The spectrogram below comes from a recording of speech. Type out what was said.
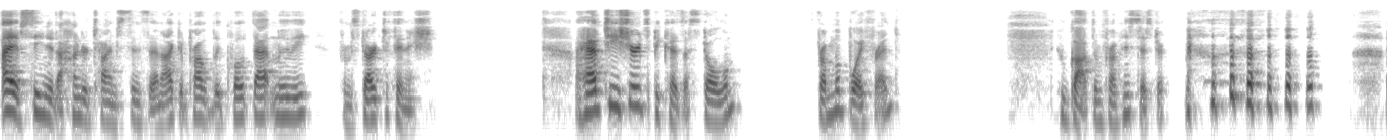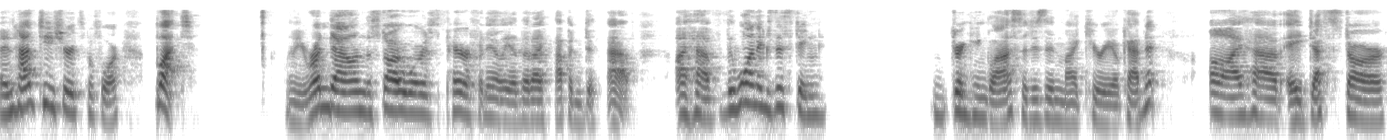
I have seen it a hundred times since then. I could probably quote that movie from start to finish. I have t-shirts because I stole them from a boyfriend who got them from his sister. and have t-shirts before, but let me run down the Star Wars paraphernalia that I happen to have. I have the one existing drinking glass that is in my curio cabinet. I have a Death Star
